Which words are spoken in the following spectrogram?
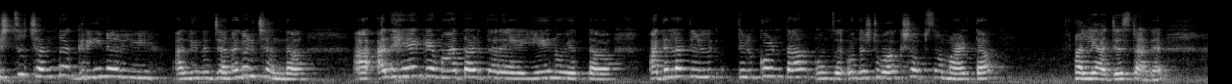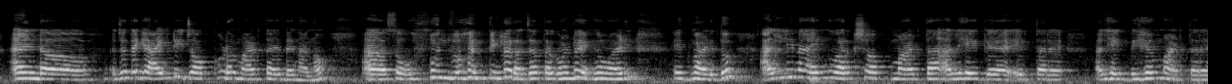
ಎಷ್ಟು ಚಂದ ಗ್ರೀನರಿ, ಅಲ್ಲಿನ ಜನಗಳು ಚಂದ ಅಲ್ಲಿ ಹೇಗೆ ಮಾತಾಡ್ತಾರೆ, ಏನು ಎತ್ತ, ಅದೆಲ್ಲ ತಿಳ್ ತಿಳ್ಕೊಳ್ತಾ ಒಂದು ಒಂದಷ್ಟು ವರ್ಕ್ಶಾಪ್ಸ್ನ ಮಾಡ್ತಾ ಅಲ್ಲಿ ಅಡ್ಜಸ್ಟ್ ಆದೆ. ಆ್ಯಂಡ್ ಜೊತೆಗೆ ಐ ಟಿ ಜಾಬ್ ಕೂಡ ಮಾಡ್ತಾ ಇದ್ದೆ ನಾನು. ಸೊ ಒಂದು ಒಂದು ತಿಂಗಳು ರಜಾ ತಗೊಂಡು ಹೆಂಗೋ ಮಾಡಿ ಇದು ಮಾಡಿದ್ದು. ಅಲ್ಲಿನ ಹೆಂಗೆ ವರ್ಕ್ಶಾಪ್ ಮಾಡ್ತಾ, ಅಲ್ಲಿ ಹೇಗೆ ಇರ್ತಾರೆ, ಅಲ್ಲಿ ಹೇಗೆ ಬಿಹೇವ್ ಮಾಡ್ತಾರೆ,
